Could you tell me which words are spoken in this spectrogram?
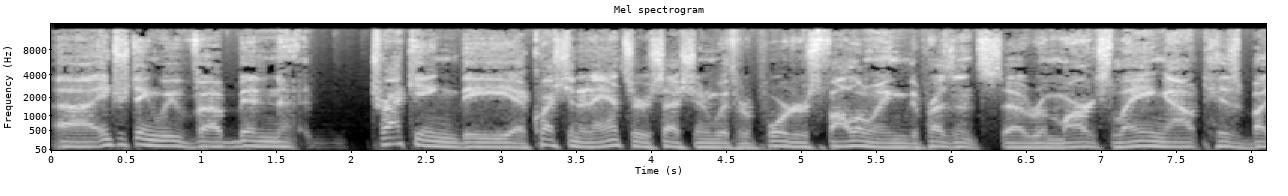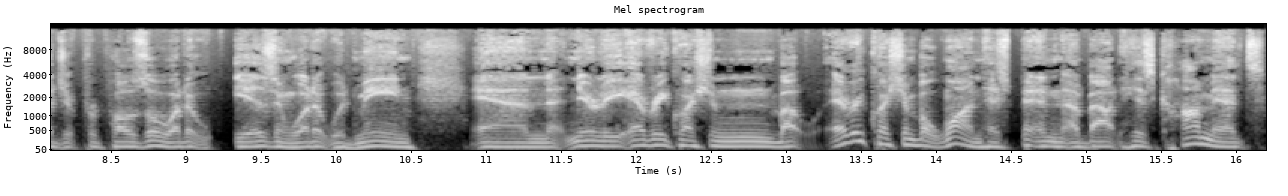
Uh, interesting, we've uh, been tracking the uh, question and answer session with reporters following the president's uh, remarks, laying out his budget proposal, what it is and what it would mean. And nearly every question, but every question but one has been about his comments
